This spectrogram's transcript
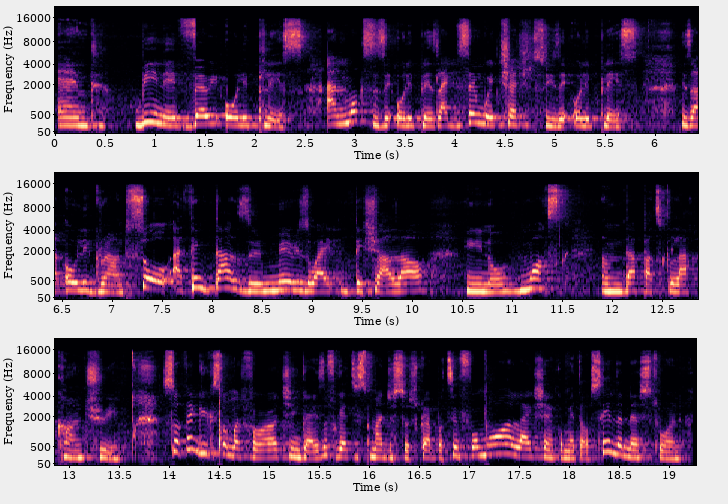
and be in a very holy place. And mosque is a holy place like the same way church is a holy place. Is an holy ground. So i think that's the main reason why they should allow you know mosque in that particular country. So thank you so much for watching guys. Don't forget to smash the subscribe button. For more like share and comment i'll see you in the next one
